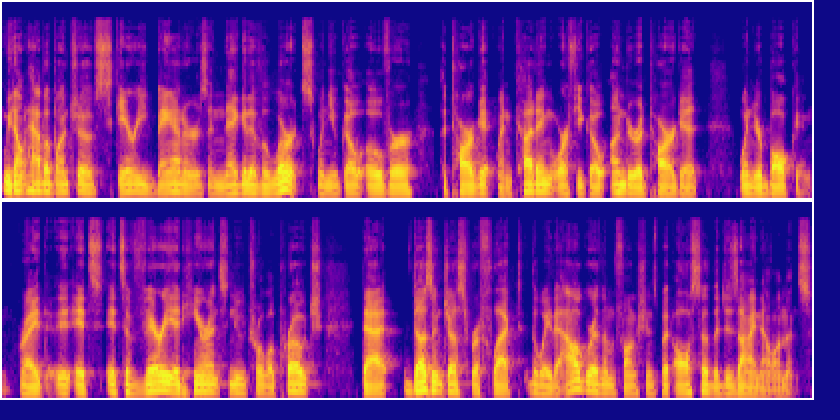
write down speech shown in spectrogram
We don't have a bunch of scary banners and negative alerts when you go over a target when cutting or if you go under a target when you're bulking, right? It's it's a very adherence neutral approach that doesn't just reflect the way the algorithm functions, but also the design elements.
